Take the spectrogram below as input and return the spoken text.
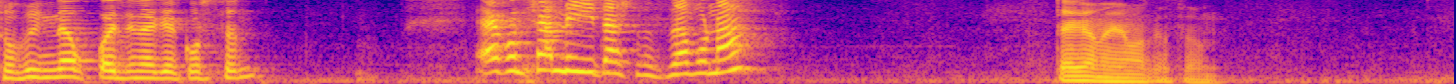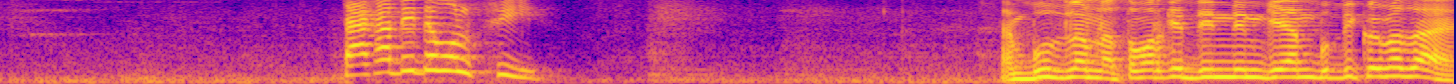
শপিং না কয়দিন আগে করছেন? এখন সামনে ঈদ আসতে যাব না। টাকা নাই আমার কাছে টাকা দিতে বলছি। আমি বুঝলাম না তোমার কি দিন দিন জ্ঞান বুদ্ধি কমে যায়?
